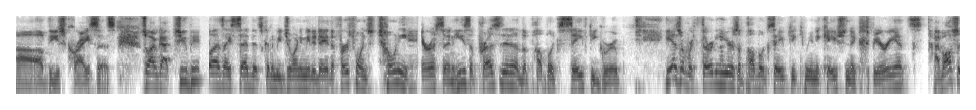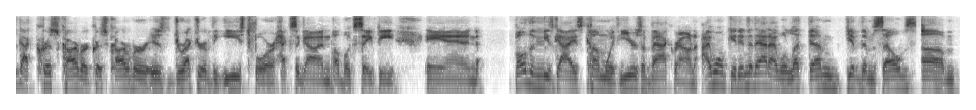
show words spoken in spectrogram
uh, of these crises. So I've got two people, as I said, that's going to be joining me today. The first one's Tony Harrison. He's the president of the Public Safety Group. He has over 30 years of public safety communication experience. I've also got Chris Carver. Chris Carver is director of the East for Hexagon Public Safety, and both of these guys come with years of background. I won't get into that. I will let them give themselves um,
